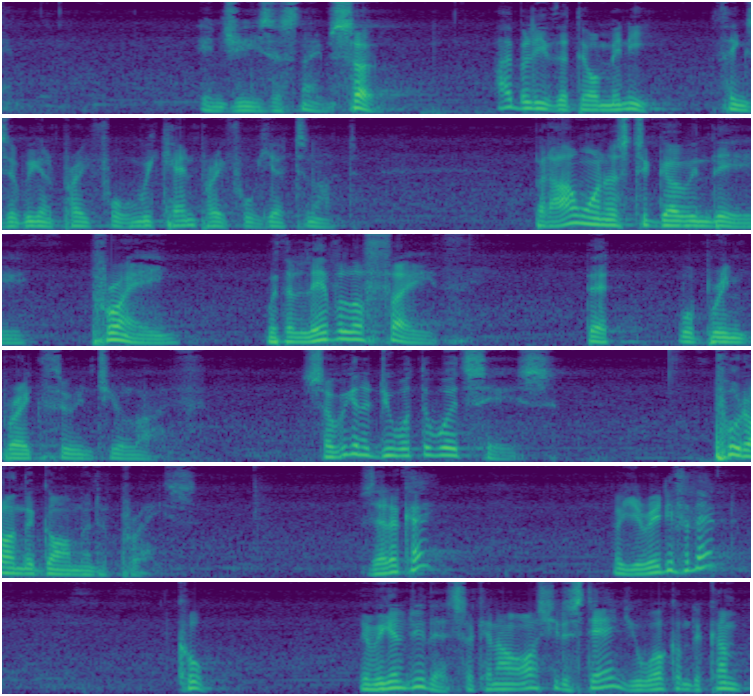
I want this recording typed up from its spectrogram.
In Jesus' name. So, I believe that there are many things that we're going to pray for, and we can pray for here tonight. But I want us to go in there praying with a level of faith that will bring breakthrough into your life. So we're going to do what the word says put on the garment of praise. Is that okay? Are you ready for that? Cool. Then we're going to do that. So, can I ask you to stand? You're welcome to come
